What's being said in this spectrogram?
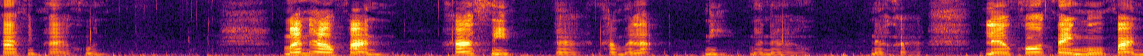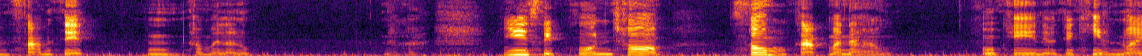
ห้าสิบห้าคนมะนาวปั่นห้าสิบอ่าทำไว้ละนี่มะนาวนะคะ แล้วก็แตงโมปั่นสามเจ็ดอืมทำไว้ละลูก นะคะยี่สิบคนชอบส้มกับมะนาว โอเค เดี๋ยวจะเขียนไว้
